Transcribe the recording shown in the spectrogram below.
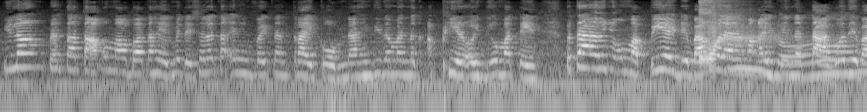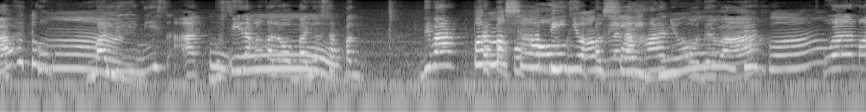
Ilang pinagtataka ko mga bata helmet eh. Sa lahat ng in-invite ng TRICOM na hindi naman nag-appear o hindi umaten, ba't ayaw nyo umappear, di ba? Kung wala naman kayo tinatago, di ba? Bakit Kung malinis at busila ang Oo. kalooban nyo sa pag... Di ba? Para Sa masabi niyo ang side niyo. O, di ba? Diba? Wala naman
